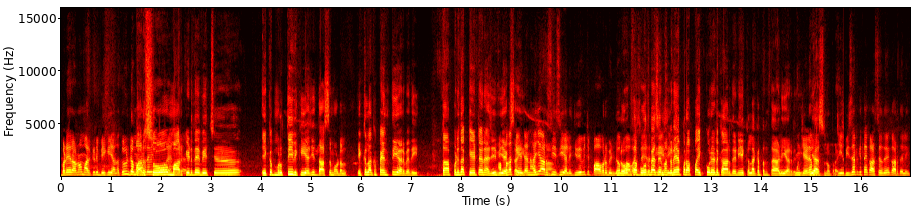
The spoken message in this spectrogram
ਬੜੇ ਆਰਾਮ ਨਾਲ ਮਾਰਕੀਟ ਵਿਕ ਜਾਂਦਾ ਕਿਉਂਕਿ ਡਿਮਾਂਡ ਦੇ ਵਿੱਚ ਪਰਸੋਂ। ਮਾਰਕੀਟ ਦੇ ਵਿੱਚ ਇੱਕ ਮਰੂਤੀ ਵਿਕੀ ਹੈ ਜੀ 10 ਮਾਡਲ 1,35,000 ਰੁਪਏ ਦੀ। ਤਾਂ ਆਪਣੀ ਤਾਂ K10 ਹੈ ਜੀ VXI K10 1000 ਸੀਸੀ ਵਾਲੀ ਜਿਹਦੇ ਵਿੱਚ ਪਾਵਰ ਵਿੰਡੋ ਲੋਕ ਤਾਂ ਬਹੁਤ ਪੈਸੇ ਮੰਗਦੇ ਆ ਪਰ ਆਪਾਂ ਇੱਕੋ ਰੇਟ ਕਾਰ ਦੇਣੀ 1,45,000 ਰੁਪਏ ਦੀ। ਯੈਸ ਨੋ ਪ੍ਰਾਈਸ ਵਿਜ਼ਿਟ ਕਿੱਥੇ ਕਰ ਸਕਦੇ ਹੋ ਇਹ ਕਾਰ ਦੇ ਲਈ?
